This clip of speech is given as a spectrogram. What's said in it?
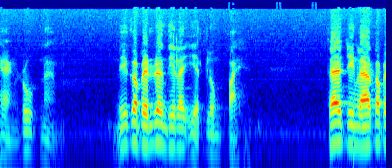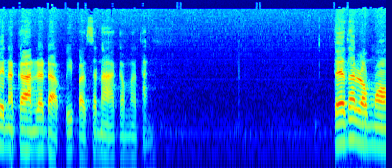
แห่งรูปนาม นี่ก็เป็นเรื่องที่ละเอียดลงไป แท้จริงแล้วก็เป็นอาการระดับวิปัสสนากรรมฐานแต่ถ้าเรามอง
